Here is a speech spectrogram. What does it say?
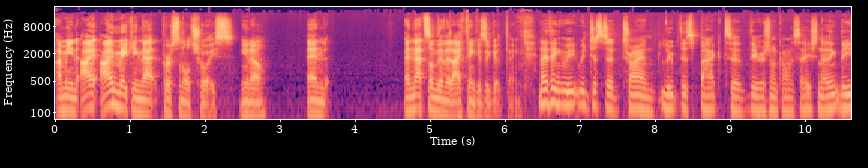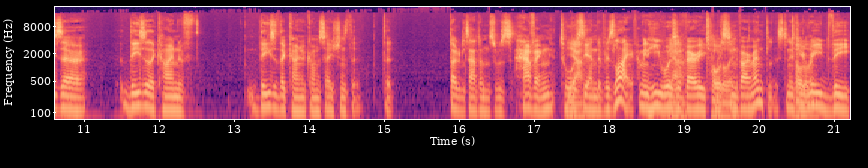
I mean, I I'm making that personal choice, you know, and and that's something that I think is a good thing. And I think we, we just to try and loop this back to the original conversation. I think these are these are the kind of these are the kind of conversations that that Douglas Adams was having towards Yeah. the end of his life. I mean, he was a very totally. environmentalist, and if you read the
